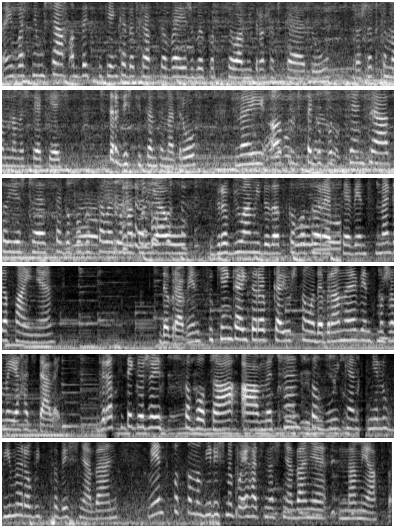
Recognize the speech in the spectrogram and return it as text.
No i właśnie musiałam oddać sukienkę do Krawcowej, żeby podcięła mi troszeczkę dół. Troszeczkę mam na myśli jakieś 40 cm. No i oprócz tego podcięcia, to jeszcze z tego pozostałego materiału zrobiła mi dodatkowo torebkę, więc mega fajnie. Dobra, więc sukienka i torebka już są odebrane, więc możemy jechać dalej. Z racji tego, że jest sobota, a my często w weekend nie lubimy robić sobie śniadań, więc postanowiliśmy pojechać na śniadanie na miasto.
